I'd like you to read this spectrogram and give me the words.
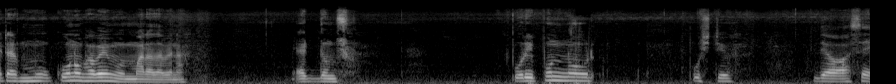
এটা কোনোভাবেই মারা যাবে না। একদম পরিপূর্ণ পুষ্টি দেওয়া আছে।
